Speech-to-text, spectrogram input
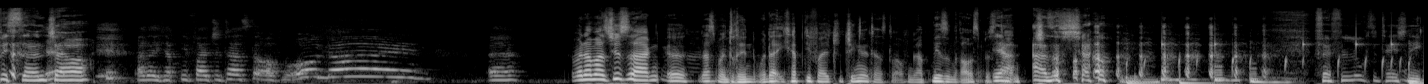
Bis dann, ciao. Alter, ich habe die falsche Taste offen. Oh nein! Äh, können wir nochmal Tschüss sagen? Äh, lass mal drin, oder? Ich habe die falsche Jingle-Taste offen gehabt. Wir sind raus. Bis Ja, dann. also ciao. Verfluchte Technik.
